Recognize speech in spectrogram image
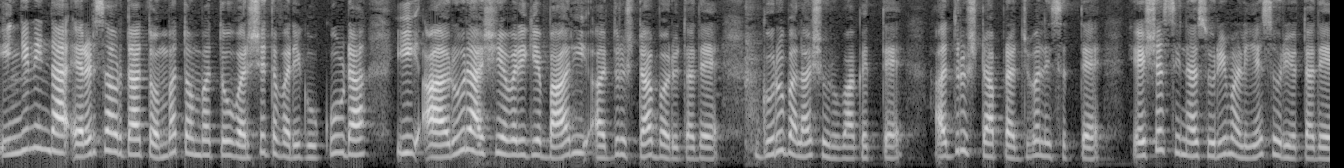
ಇಂದಿನಿಂದ ಎರಡು ಸಾವಿರದ ತೊಂಬತ್ತೊಂಬತ್ತು ವರ್ಷದವರೆಗೂ ಕೂಡ ಈ ಆರು ರಾಶಿಯವರಿಗೆ ಭಾರಿ ಅದೃಷ್ಟ ಬರುತ್ತದೆ. ಗುರುಬಲ ಶುರುವಾಗುತ್ತೆ. ಅದೃಷ್ಟ ಪ್ರಜ್ವಲಿಸುತ್ತೆ. ಯಶಸ್ಸಿನ ಸುರಿಮಳೆಯೇ ಸುರಿಯುತ್ತದೆ.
